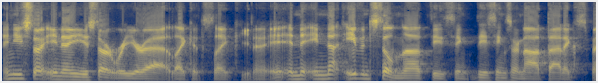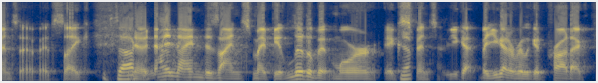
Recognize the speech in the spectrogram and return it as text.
and you start you know you start where you're at like it's like you know and, and not even still not these things these things are not that expensive it's like exactly. you know 99 designs might be a little bit more expensive yep. you got but you got a really good product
